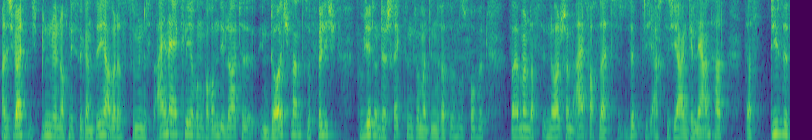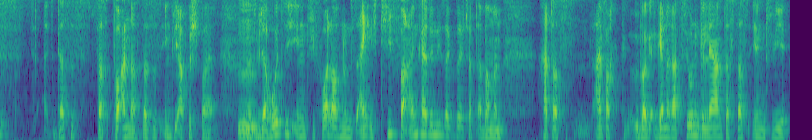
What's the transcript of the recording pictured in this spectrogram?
also ich weiß, ich bin mir noch nicht so ganz sicher, aber das ist zumindest eine Erklärung, warum die Leute in Deutschland so völlig verwirrt und erschreckt sind, wenn man den Rassismus vorwirft, weil man das in Deutschland einfach seit 70, 80 Jahren gelernt hat, dass dieses das ist was woanders, das ist irgendwie abgespalten. Und das wiederholt sich irgendwie vorlaufend und ist eigentlich tief verankert in dieser Gesellschaft, aber man hat das einfach über Generationen gelernt, dass das irgendwie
